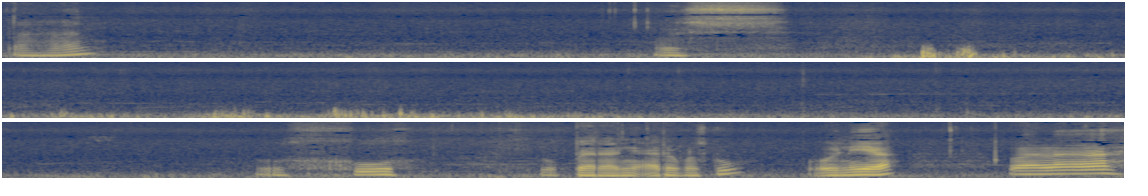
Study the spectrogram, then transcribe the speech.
Tahan. Wush. Uh, uh, luberannya air bosku. Oh ini ya. Walah,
